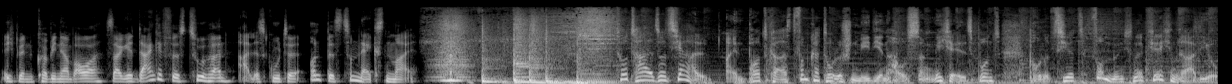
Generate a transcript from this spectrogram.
Ich bin Corbina Bauer, sage danke fürs Zuhören, alles Gute und bis zum nächsten Mal. Total Sozial, ein Podcast vom katholischen Medienhaus St. Michaelsbund, produziert vom Münchner Kirchenradio.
